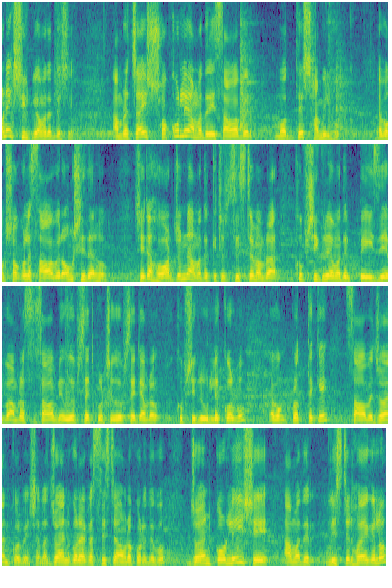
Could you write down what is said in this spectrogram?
অনেক শিল্পী আমাদের দেশে। আমরা চাই সকলে আমাদের এই সাওয়াবের মধ্যে সামিল হোক। এবং সকলে সাওয়াবের অংশীদার হোক। সেটা হওয়ার জন্য আমাদের কিছু সিস্টেম আমরা খুব শীঘ্রই আমাদের পেজে বা আমরা সাওয়াব নিয়ে ওয়েবসাইট করছি ওয়েবসাইটে আমরা খুব শীঘ্রই উল্লেখ করব এবং প্রত্যেকে সাওয়াবে জয়েন করবে ইনশাল্লাহ জয়েন করার একটা সিস্টেম আমরা করে দেব। জয়েন করলেই সে আমাদের লিস্টেড হয়ে গেল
